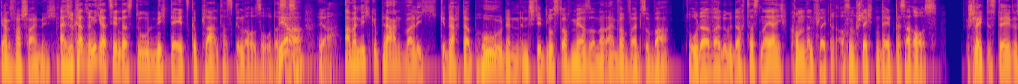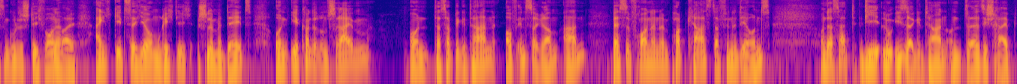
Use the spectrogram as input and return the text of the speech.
ganz wahrscheinlich. Also du kannst mir nicht erzählen, dass du nicht Dates geplant hast, genau so. Das Ja. Ist, ja. Aber nicht geplant, weil ich gedacht habe, hu, dann entsteht Lust auf mehr, sondern einfach, weil es so war. Oder weil du gedacht hast, naja, ich komme dann vielleicht aus einem schlechten Date besser raus. Schlechtes Date ist ein gutes Stichwort, Ja. weil eigentlich geht's ja hier um richtig schlimme Dates. Und ihr konntet uns schreiben, und das habt ihr getan, auf Instagram an Beste Freundinnen Podcast, da findet ihr uns. Und das hat die Luisa getan und äh, sie schreibt,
